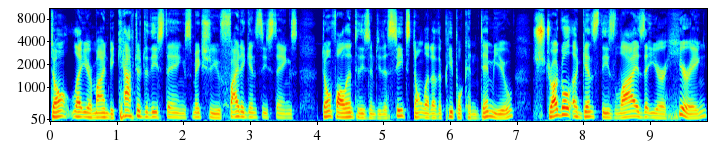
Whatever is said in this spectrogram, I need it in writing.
don't let your mind be captive to these things. Make sure you fight against these things. Don't fall into these empty deceits. Don't let other people condemn you. Struggle against these lies that you're hearing.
